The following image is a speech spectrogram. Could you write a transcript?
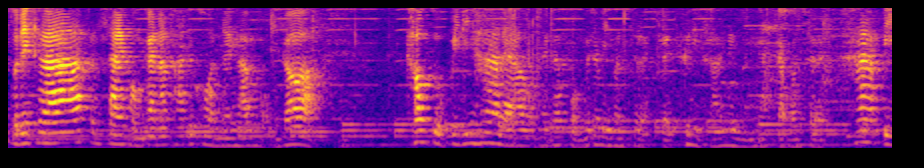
สวัสดีครับแฟนๆของการนพัฒน์ทุกคนนะครับผมก็เข้าสู่ปีที่ 5 แล้วนะครับผมก็จะมีคอนเสิร์ตเกิดขึ้นอีกครั้งหนึ่งนะครับกับคอนเสิร์ต 5 ปี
